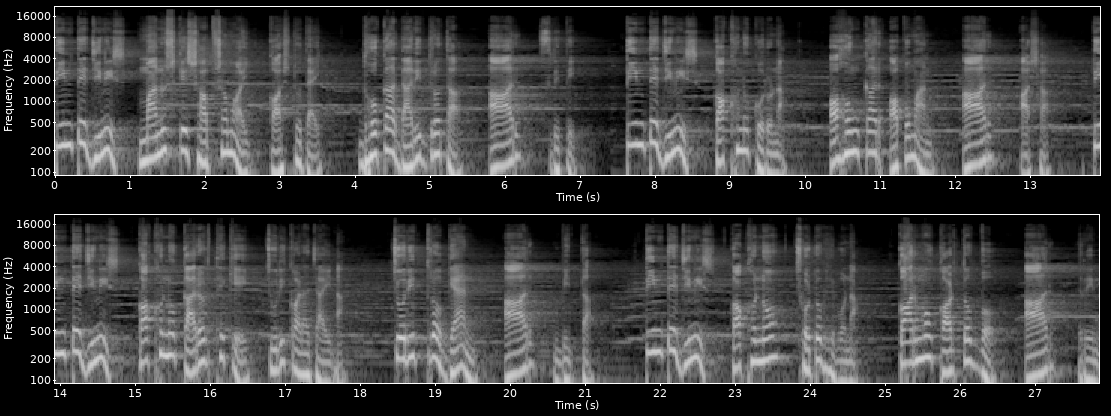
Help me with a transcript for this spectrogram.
তিনটে জিনিস মানুষকে সবসময় কষ্ট দেয়। ধোকা, দারিদ্রতা আর স্মৃতি। তিনটে জিনিস কখনো করো না। অহংকার, অপমান আর আশা। তিনটে জিনিস কখনো কারোর থেকে চুরি করা যায় না। চরিত্র, জ্ঞান আর বিদ্যা। তিনটে জিনিস কখনো ছোট ভেব না। কর্ম, কর্তব্য আর ঋণ।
